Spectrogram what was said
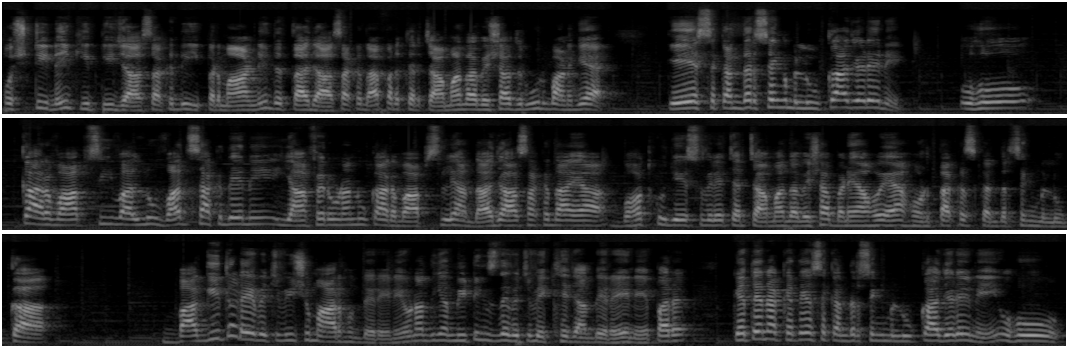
ਪੁਸ਼ਟੀ ਨਹੀਂ ਕੀਤੀ ਜਾ ਸਕਦੀ, ਪ੍ਰਮਾਣ ਨਹੀਂ ਦਿੱਤਾ ਜਾ ਸਕਦਾ, ਪਰ ਚਰਚਾਵਾਂ ਦਾ ਵਿਸ਼ਾ ਜ਼ਰੂਰ ਬਣ ਗਿਆ ਕਿ ਸਿਕੰਦਰ ਸਿੰਘ ਮਲੂਕਾ ਜਿਹੜੇ ਨੇ, ਉਹ ਘਰ ਵਾਪਸੀ ਵੱਲ ਨੂੰ ਵੱਧ ਸਕਦੇ ਨੇ ਜਾਂ ਫਿਰ ਉਹਨਾਂ ਨੂੰ ਘਰ ਵਾਪਸ ਲਿਆਂਦਾ ਜਾ ਸਕਦਾ ਆ? ਬਹੁਤ ਕੁਝ ਇਸ ਵੇਲੇ ਚਰਚਾਵਾਂ ਦਾ ਵਿਸ਼ਾ ਬਣਿਆ ਹੋਇਆ ਹੁਣ ਤੱਕ ਸਿਕੰਦਰ ਸਿੰਘ ਮਲੂਕਾ ਬਾਗੀ ਧੜੇ ਵਿੱਚ ਵੀ ਸ਼ੁਮਾਰ ਹੁੰਦੇ ਰਹੇ ਨੇ। ਉਹਨਾਂ ਦੀਆਂ ਮੀਟਿੰਗਸ ਦੇ ਵਿੱਚ ਵੇਖੇ ਜਾਂਦੇ ਰਹੇ ਨੇ। ਪਰ ਕਿਤੇ ਨਾ ਕਿਤੇ ਸਿਕੰਦਰ ਸਿੰਘ ਮਲੂਕਾ ਜਿਹੜੇ ਨੇ, ਉਹ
